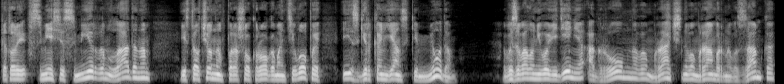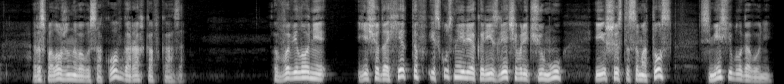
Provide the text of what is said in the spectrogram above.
который в смеси с миром, ладаном, истолченным в порошок рогом антилопы и с герканьянским медом, вызывал у него видение огромного мрачного мраморного замка, расположенного высоко в горах Кавказа. В Вавилоне еще до хеттов искусные лекари излечивали чуму, и шистосоматоз смесью благовоний.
